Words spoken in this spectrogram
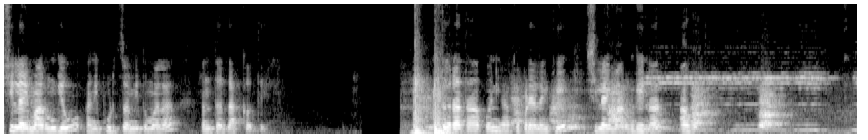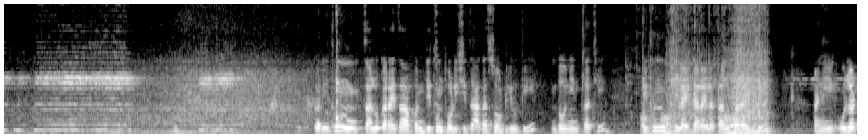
शिलाई मारून घेऊ आणि पुढचं मी तुम्हाला नंतर दाखवते. तर आता आपण ह्या कपड्याला इथे शिलाई मारून घेणार आहोत. तर इथून चालू करायचा. आपण जिथून थोडीशी जागा सोडली होती दोन इंचाची तिथून शिलाई करायला चालू करायची. आणि उलट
